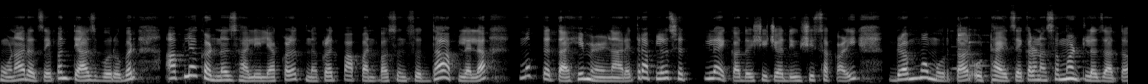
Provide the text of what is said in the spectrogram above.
होणारच आहे. पण त्याचबरोबर आपल्याकडनं झालेल्या कळत नकळत पापांपासून सुद्धा आपल्याला मुक्तताही मिळणार आहे. तर आपल्याला शक्तीला एकादशीच्या दिवशी सकाळी ब्रह्ममुहूर्तावर उठायचं आहे कारण असं म्हटलं जातं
